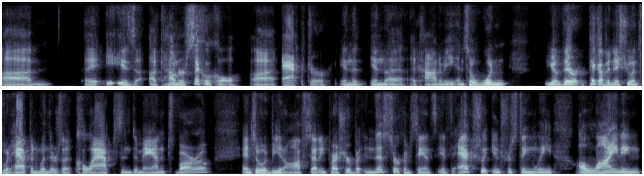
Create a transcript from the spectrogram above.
um, is a counter cyclical uh, actor in the in the economy, and so wouldn't you know their pickup and issuance would happen when there's a collapse in demand to borrow. And so it would be an offsetting pressure. But in this circumstance it's actually interestingly aligning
